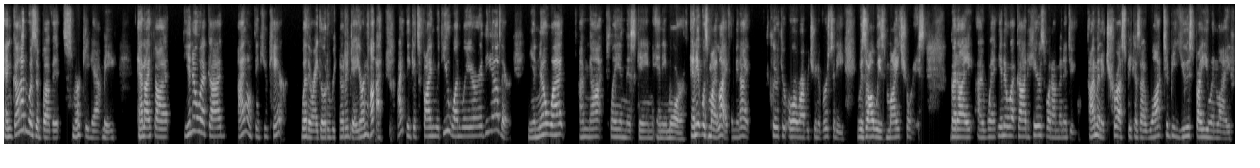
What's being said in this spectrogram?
And God was above it, smirking at me. And I thought, you know what, God, I don't think you care whether I go to Reno today or not. I think it's fine with you one way or the other. You know what? I'm not playing this game anymore. And it was my life. I mean, I clear through Oral Roberts University. It was always my choice. But I, I went, you know what, God, here's what I'm going to do. I'm going to trust because I want to be used by you in life.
